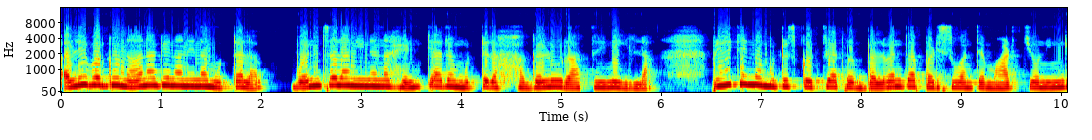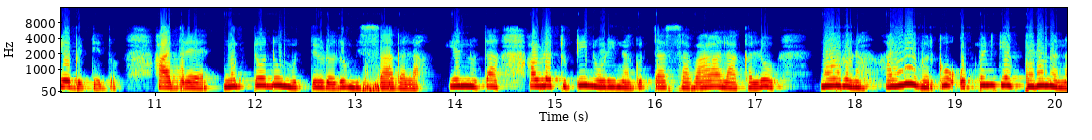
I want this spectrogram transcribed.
ಅಲ್ಲಿವರೆಗೂ ನಾನಾಗಿ ನಾನು ನಿನ್ನ ಮುಟ್ಟಲ್ಲ. ಒಂದ್ಸಲ ನೀನನ್ನ ಹೆಂಡತಿ ಆದ್ರೆ ಮುಟ್ಟದ ಹಗಲು ರಾತ್ರಿನೇ ಇಲ್ಲ. ಪ್ರೀತಿಯಿಂದ ಮುಟ್ಟಿಸ್ಕೊಡ್ತೀಯೋ ಅಥವಾ ಬಲವಂತ ಪಡಿಸುವಂತೆ ಮಾಡ್ತೀಯೋ ನಿಂಗೆ ಬಿಟ್ಟಿದ್ದು. ಆದ್ರೆ ಮುಟ್ಟೋದು, ಮುತ್ತಿಡೋದು ಮಿಸ್ ಆಗಲ್ಲ ಎನ್ನುತ್ತಾ ಅವಳ ತುಟಿ ನೋಡಿ ನಗುತ್ತಾ ಸವಾಲಾಕಲು ನೋಡೋಣ, ಅಲ್ಲಿವರೆಗೂ ಒಬ್ಬಂಟಿಯಾಗಿ ಬಿಡು ನನ್ನ.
